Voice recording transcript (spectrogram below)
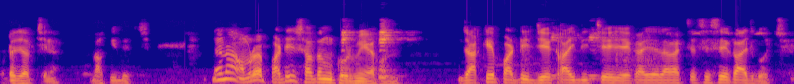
ওটা যাচ্ছি না বাকি দেখছি। না না, আমরা পার্টির সাধারণ কর্মী এখন। যাকে পার্টি যে কাজ দিচ্ছে, যে কাজে লাগাচ্ছে, সে সে কাজ করছে।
